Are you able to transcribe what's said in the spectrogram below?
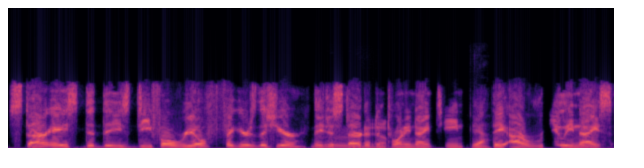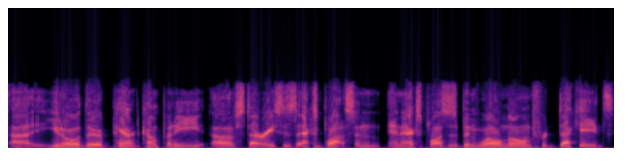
Star Ace did these Defo real figures this year. They just mm, started in 2019. Yeah, they are really nice. Uh, you know, the parent company of Star Ace is X Plus, and and X Plus has been well known for decades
